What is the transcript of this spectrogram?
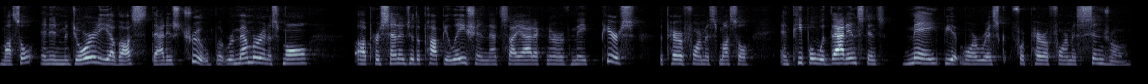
muscle, and in majority of us, that is true. But remember, in a small uh, percentage of the population, that sciatic nerve may pierce the piriformis muscle, and people with that instance may be at more risk for piriformis syndrome,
